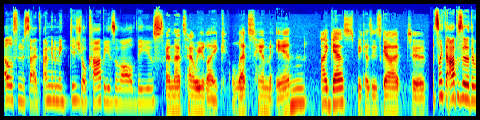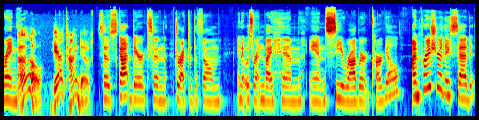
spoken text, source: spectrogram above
Ellison decides, I'm going to make digital copies of all of these. And that's how he like lets him in, I guess, because he's got to. It's like the opposite of the ring. Oh, yeah, kind of. So Scott Derrickson directed the film, and it was written by him and C. Robert Cargill. I'm pretty sure they said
